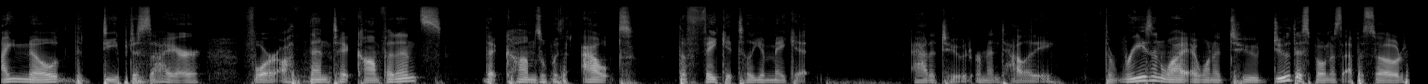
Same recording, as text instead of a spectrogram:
I know the deep desire for authentic confidence that comes without the fake it till you make it attitude or mentality. The reason why I wanted to do this bonus episode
